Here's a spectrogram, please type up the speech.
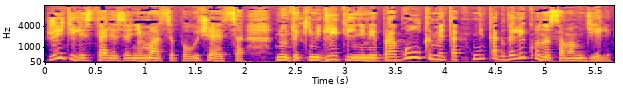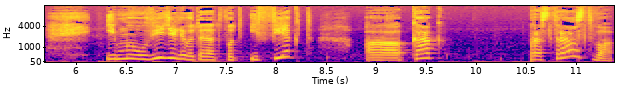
Жители стали заниматься, получается, ну, такими длительными прогулками, так не так далеко на самом деле. И мы увидели вот этот вот эффект, а, как пространство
